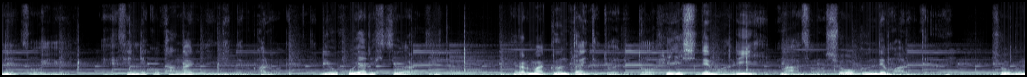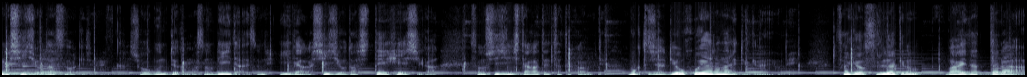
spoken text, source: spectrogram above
ねそういう戦略を考える人間でもあるわけなんで両方やる必要があるんですね。だからまあ軍隊に例えると兵士でもあり、まあ、その将軍でもあるみたいなね将軍が指示を出すわけじゃないですか。将軍というかまあそのリーダーですね。リーダーが指示を出して兵士がその指示に従って戦うみたいな。僕たちは両方やらないといけないので作業するだけの場合だったら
